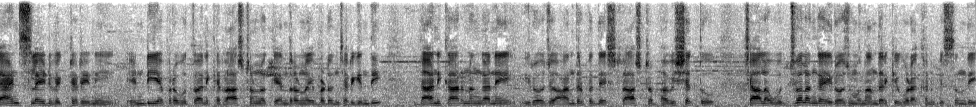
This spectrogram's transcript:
ల్యాండ్ స్లైడ్ విక్టరీని ఎన్డీఏ ప్రభుత్వానికి రాష్ట్రంలో కేంద్రంలో ఇవ్వడం జరిగింది. దాని కారణంగానే ఈరోజు ఆంధ్రప్రదేశ్ రాష్ట్ర భవిష్యత్తు చాలా ఉజ్వలంగా ఈరోజు మనందరికీ కూడా కనిపిస్తుంది.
